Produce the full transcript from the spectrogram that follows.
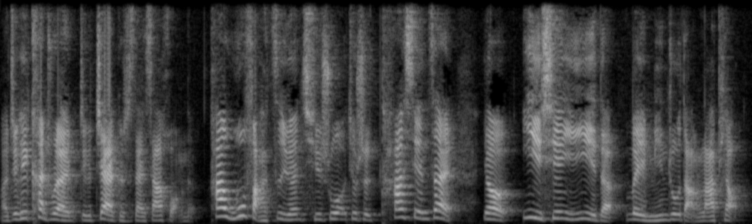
啊，就可以看出来这个 Jack 是在撒谎的，他无法自圆其说，就是他现在要一心一意的为民主党拉票，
